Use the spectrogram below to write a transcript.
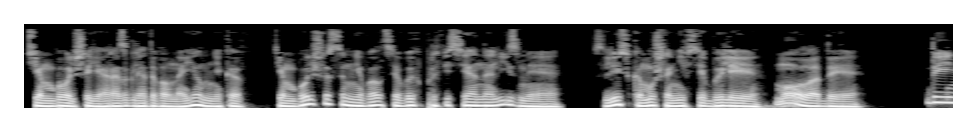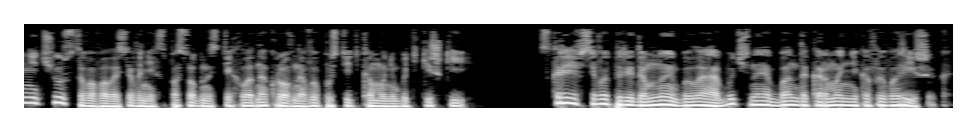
Чем больше я разглядывал наемников, тем больше сомневался в их профессионализме. Слишком уж они все были молодые. Да и не чувствовалось в них способности хладнокровно выпустить кому-нибудь кишки. Скорее всего, передо мной была обычная банда карманников и воришек,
